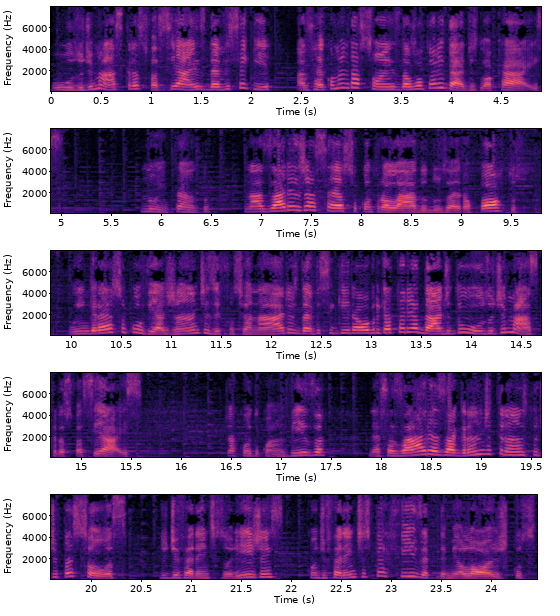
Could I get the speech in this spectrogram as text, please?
o uso de máscaras faciais deve seguir as recomendações das autoridades locais. No entanto, nas áreas de acesso controlado dos aeroportos, o ingresso por viajantes e funcionários deve seguir a obrigatoriedade do uso de máscaras faciais. De acordo com a Anvisa, nessas áreas há grande trânsito de pessoas de diferentes origens, com diferentes perfis epidemiológicos,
